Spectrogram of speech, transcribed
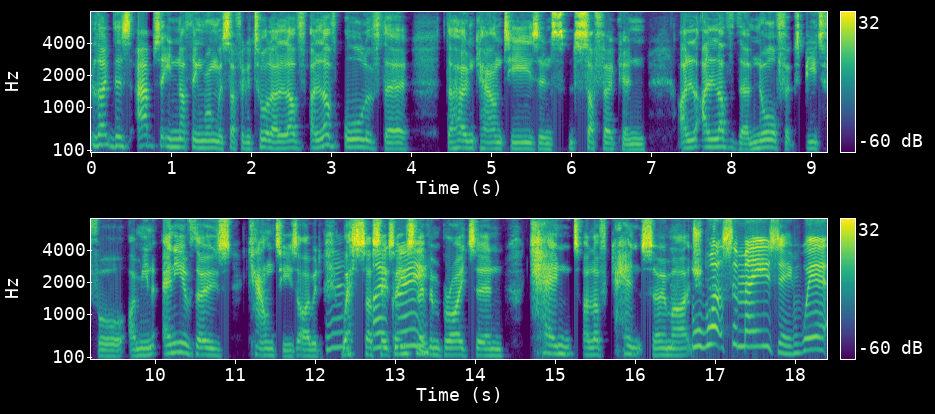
like there's absolutely nothing wrong with Suffolk at all. I love I love all of the the home counties and Suffolk and I, I love them. Norfolk's beautiful. I mean, any of those counties, I would Yeah, West Sussex. I, used to live in Brighton, Kent. I love Kent so much. Well, what's amazing, we're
